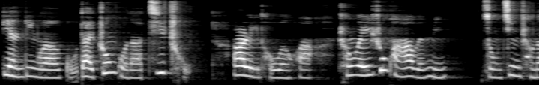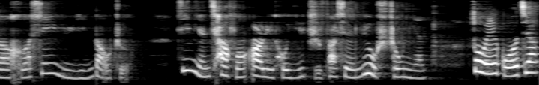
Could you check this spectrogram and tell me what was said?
奠定了古代中国的基础，二里头文化成为中华文明总进程的核心与引导者。今年恰逢二里头遗址发现六十周年，作为国家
